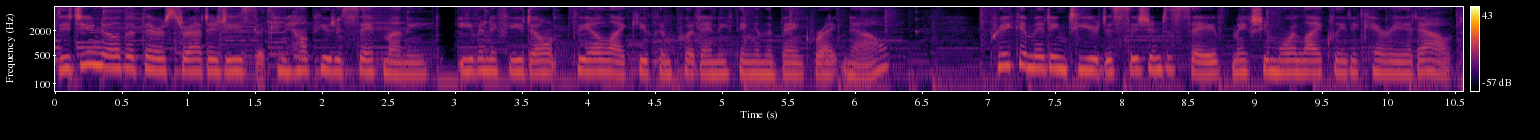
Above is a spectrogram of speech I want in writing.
Did you know that there are strategies that can help you to save money, even if you don't feel like you can put anything in the bank right now? Pre committing to your decision to save makes you more likely to carry it out.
